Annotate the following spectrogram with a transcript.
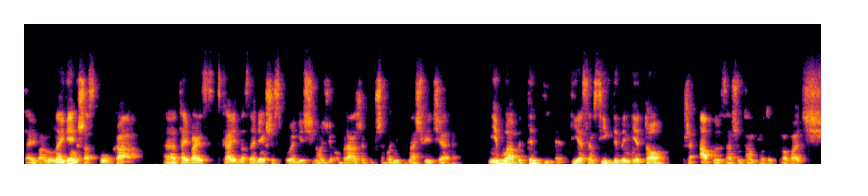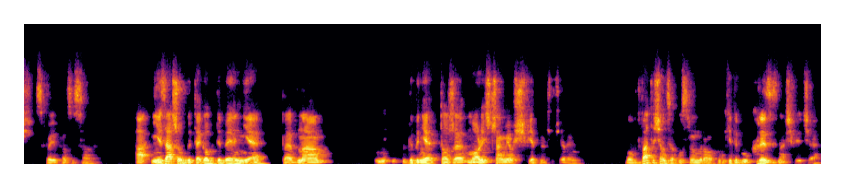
Tajwanu, największa spółka tajwańska, jedna z największych spółek, jeśli chodzi o branżę przewodników na świecie, nie byłaby tym TSMC, gdyby nie to, że Apple zaczął tam produkować swoje procesory. A nie zacząłby tego, gdyby nie pewna, gdyby nie to, że Morris Chang miał świetne czucie rynku. Bo w 2008 roku, kiedy był kryzys na świecie,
